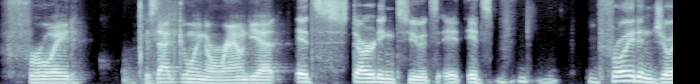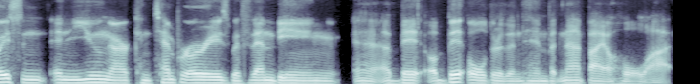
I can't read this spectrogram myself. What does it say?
Freud? Is that going around yet? It's starting to. It's it, it's Freud and Joyce and, and Jung are contemporaries, with them being uh, a bit a bit older than him, but not by a whole lot.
